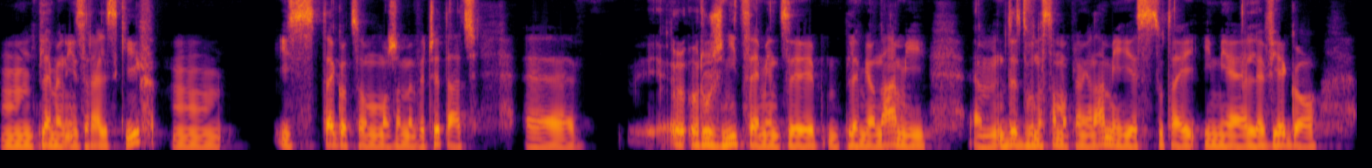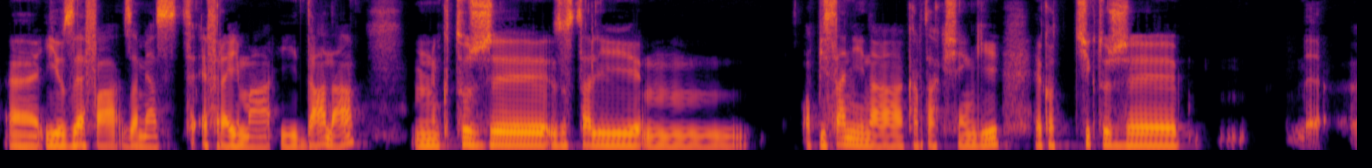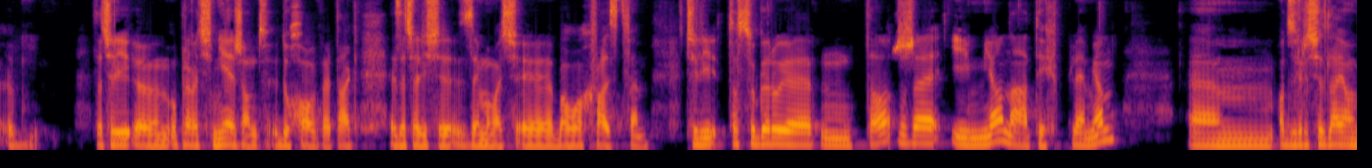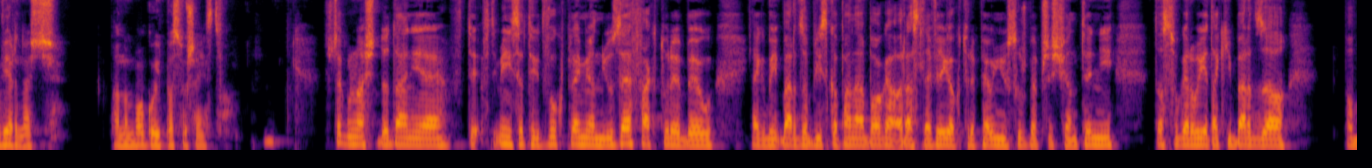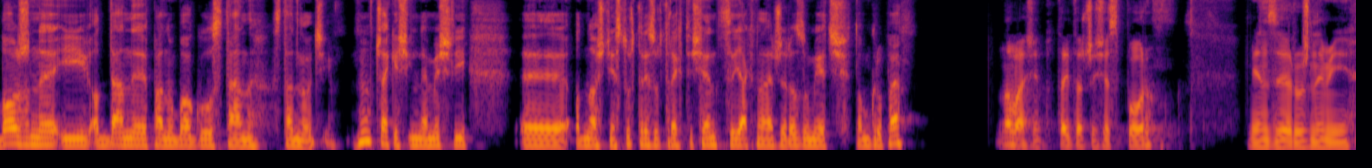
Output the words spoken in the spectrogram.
mm, plemion izraelskich i z tego, co możemy wyczytać, e, różnice między plemionami, z dwunastoma plemionami jest tutaj imię Lewiego, Józefa zamiast Efraima i Dana, mm, którzy zostali mm, opisani na kartach księgi jako ci, którzy e, e, zaczęli uprawiać nierząd duchowy, tak? Zaczęli się zajmować bałwochwalstwem. Czyli to sugeruje mm, to, że imiona tych plemion odzwierciedlają wierność Panu Bogu i posłuszeństwo. W szczególności dodanie w, ty, w miejsce tych dwóch plemion Józefa, który był jakby bardzo blisko Pana Boga oraz Lewiego, który pełnił służbę przy świątyni, to sugeruje taki bardzo pobożny i oddany Panu Bogu stan, stan ludzi. Mhm. Czy jakieś inne myśli yy, odnośnie 144 tysięcy, jak należy rozumieć tą grupę? No właśnie, tutaj toczy się spór między różnymi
